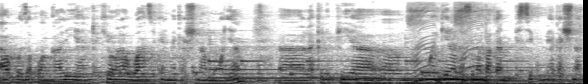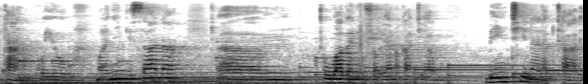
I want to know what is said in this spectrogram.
au kuweza kuangalia natakiwa walau uanze ukiwa na miaka ishiri na moja uh, lakini pia um, wengine wanasema mpaka siku miaka ishiri na tano. Kwa hiyo mara nyingi sana um, uwaga ni ushauriano kati ya binti na daktari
